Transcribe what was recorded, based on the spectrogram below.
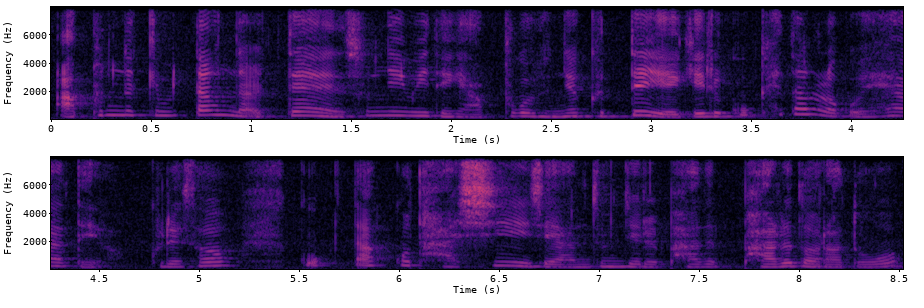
아픈 느낌 딱 날 때 손님이 되게 아프거든요. 그때 얘기를 꼭 해달라고 해야 돼요. 그래서 꼭 닦고 다시 이제 안정제를 바르더라도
